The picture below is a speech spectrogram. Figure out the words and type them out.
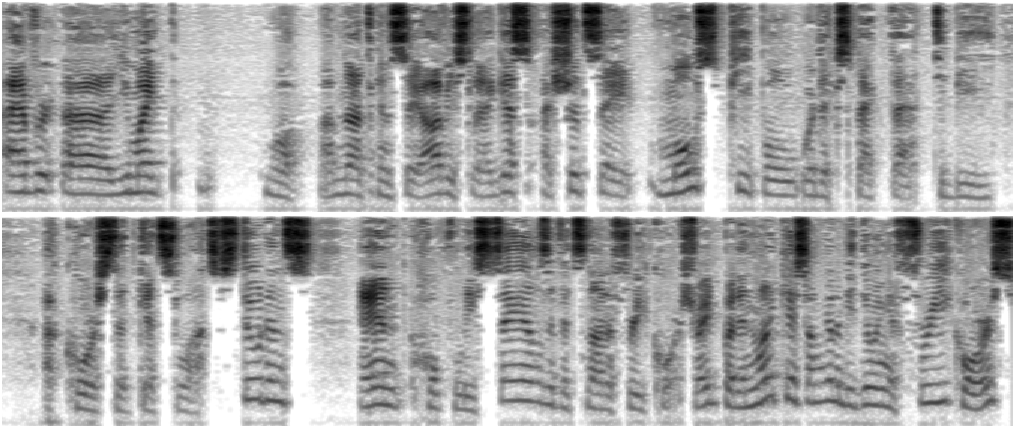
every uh, you might well I'm not going to say obviously I guess I should say most people would expect that to be a course that gets lots of students and hopefully sales if it's not a free course right? But in my case I'm going to be doing a free course.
